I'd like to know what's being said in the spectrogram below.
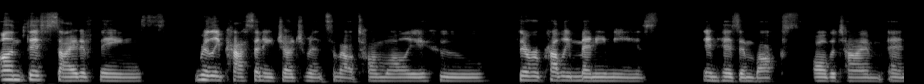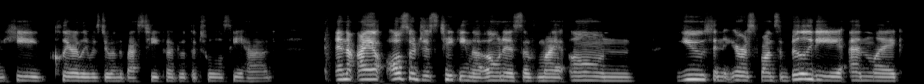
on this side of things really pass any judgments about tom Whalley, who there were probably many me's in his inbox all the time and he clearly was doing the best he could with the tools he had and i also just taking the onus of my own youth and irresponsibility and like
